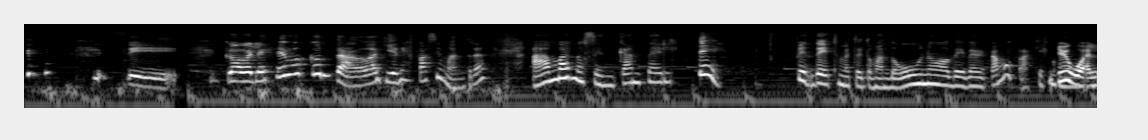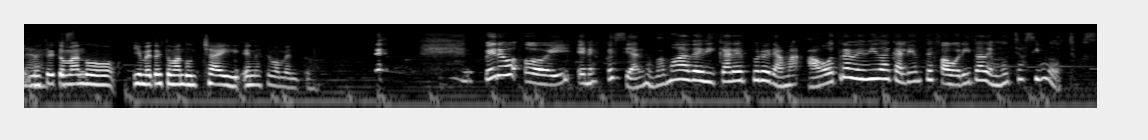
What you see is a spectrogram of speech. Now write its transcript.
sí, como les hemos contado aquí en Espacio Mantra, a ambas nos encanta el té. De hecho, me estoy tomando uno de bergamota, que es Yo igual, me estoy tomando, yo me estoy tomando un chai en este momento. Pero hoy, en especial, nos vamos a dedicar el programa a otra bebida caliente favorita de muchas y muchos,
